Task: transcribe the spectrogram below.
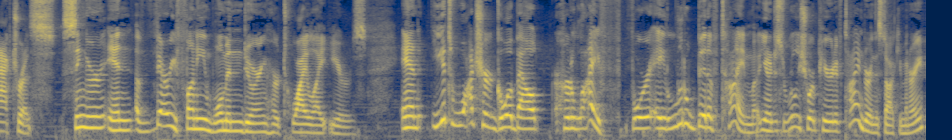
actress, singer, and a very funny woman during her twilight years. And you get to watch her go about her life for a little bit of time, you know, just a really short period of time during this documentary.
